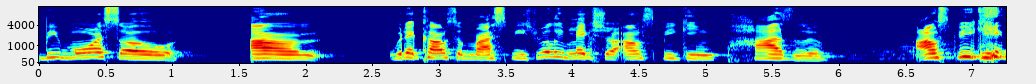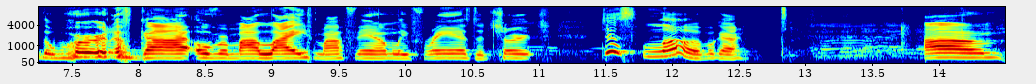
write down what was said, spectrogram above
be more so um, when it comes to my speech, really make sure I'm speaking positive. I'm speaking the word of God over my life, my family, friends, the church. Just love, okay? Um,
